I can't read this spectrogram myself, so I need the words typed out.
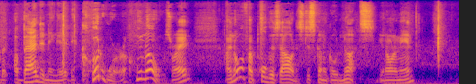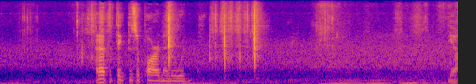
like, abandoning it. It could work. Who knows, right? I know if I pull this out, it's just going to go nuts. You know what I mean? I'd have to take this apart and it would... Yeah.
